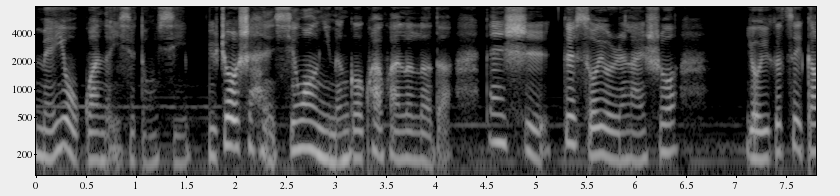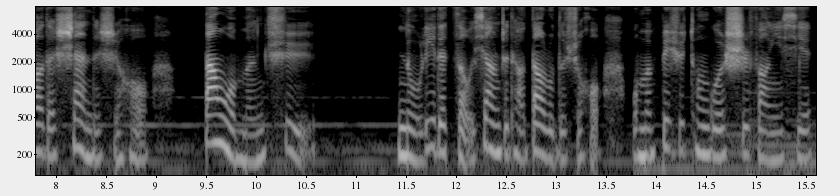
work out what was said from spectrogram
没有关的一些东西。宇宙是很希望你能够快快乐乐的，但是对所有人来说，有一个最高的善的时候，当我们去。努力的走向这条道路的时候，我们必须通过释放一些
